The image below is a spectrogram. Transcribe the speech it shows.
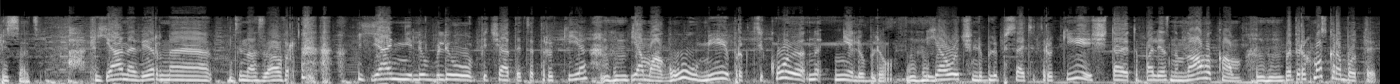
писать? Я, наверное, динозавр. Я не люблю печатать от руки. Угу. Я могу, умею, практикую, но не люблю. Угу. Я очень люблю писать от руки и считаю это полезным навыком. Угу. Во-первых, мозг работает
